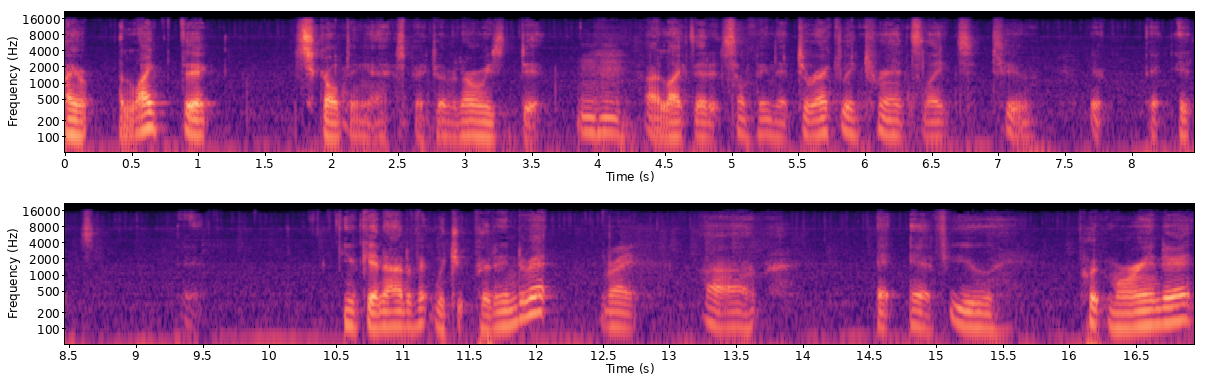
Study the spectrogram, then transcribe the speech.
I I like the sculpting aspect of it. Always did. Mm-hmm. I like that it's something that directly translates to it, it, it's you get out of it what you put into it. Right. Uh, if you put more into it,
